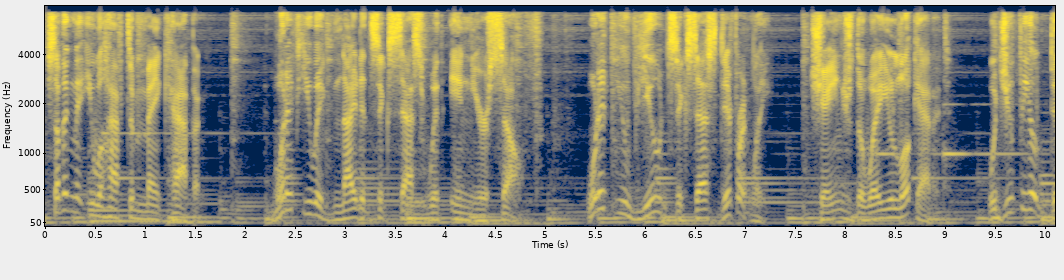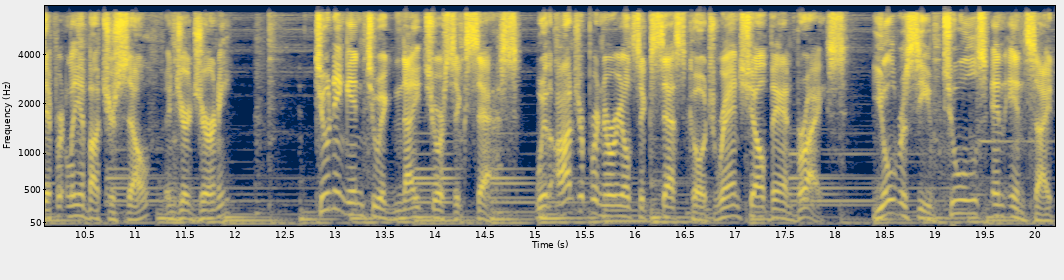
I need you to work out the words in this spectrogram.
something that you will have to make happen. What if you ignited success within yourself? What if you viewed success differently, changed the way you look at it? Would you feel differently about yourself and your journey? Tuning in to Ignite Your Success with entrepreneurial success coach Ranchelle Van Bryce, you'll receive tools and insight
